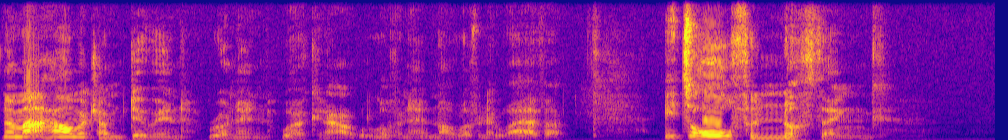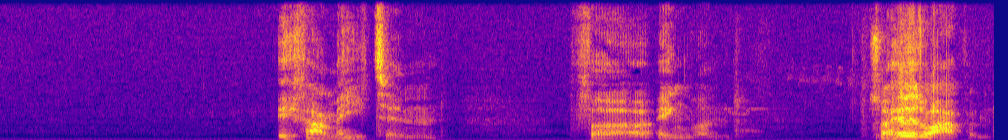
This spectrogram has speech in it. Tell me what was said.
no matter how much I'm doing, running, working out, loving it, not loving it, whatever, it's all for nothing if I'm eating for England. So here's what happened.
